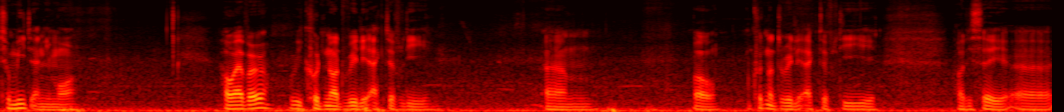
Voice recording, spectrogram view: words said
to meet anymore. However, we could not really actively, um, well, we could not really actively, how do you say, uh,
